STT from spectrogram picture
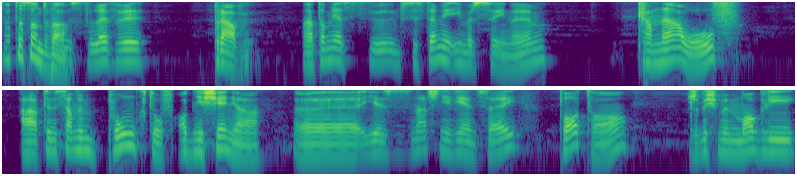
No to są dwa. to jest lewy, prawy. Natomiast y, w systemie imersyjnym kanałów, a tym samym punktów odniesienia e, jest znacznie więcej po to, żebyśmy mogli,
